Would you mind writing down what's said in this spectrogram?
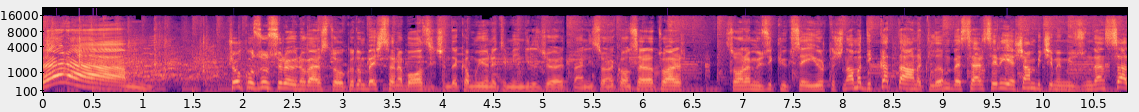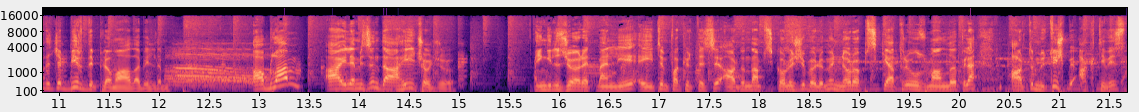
Benim. Çok uzun süre üniversite okudum. 5 sene Boğaz içinde kamu yönetimi İngilizce öğretmenliği, sonra konservatuvar, sonra müzik yükseği yurt dışında. Ama dikkat dağınıklığım ve serseri yaşam biçimim yüzünden sadece bir diploma alabildim. Ablam ailemizin dahi çocuğu. İngilizce öğretmenliği, eğitim fakültesi, ardından psikoloji bölümü, nöropsikiyatri uzmanlığı falan. Artı müthiş bir aktivist.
